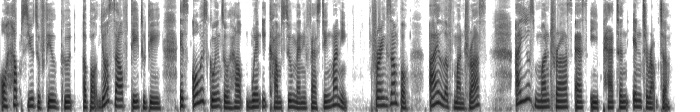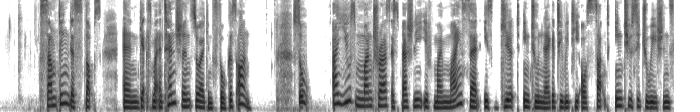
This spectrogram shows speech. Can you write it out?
or helps you to feel good about yourself day to day is always going to help when it comes to manifesting money. For example, I love mantras. I use mantras as a pattern interrupter. Something that stops and gets my attention so I can focus on. So I use mantras especially if my mindset is geared into negativity or sucked into situations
